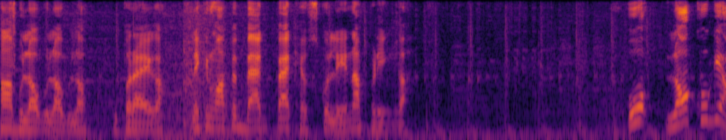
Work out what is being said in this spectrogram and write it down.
हाँ बुलाओ बुलाओ बुलाओ, ऊपर आएगा। लेकिन वहाँ पे बैग पैक है, उसको लेना पड़ेगा। ओ, लॉक हो गया।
